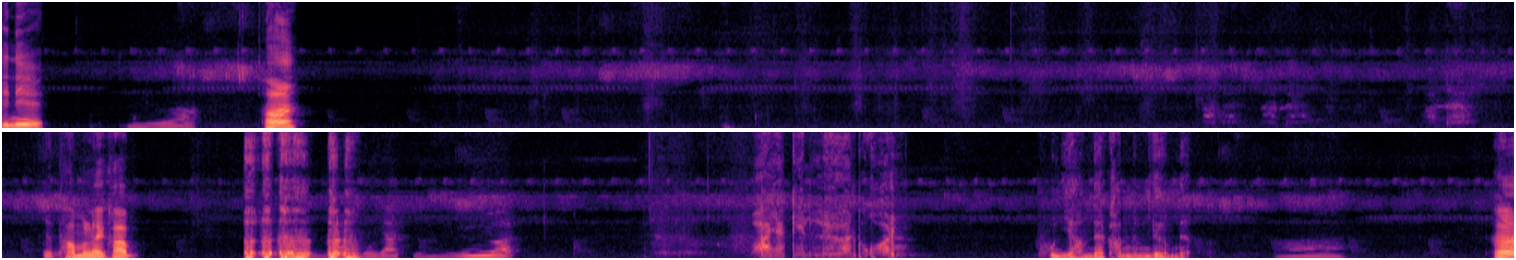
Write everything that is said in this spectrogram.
ที่นี่เนื้อฮะ จะทำอะไรครับ กูอยากกินเลือดว่าอยากกินเลือดทุกคนพูดย้ำแต่คำเดิมๆเนี่ยอ๋อฮะ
